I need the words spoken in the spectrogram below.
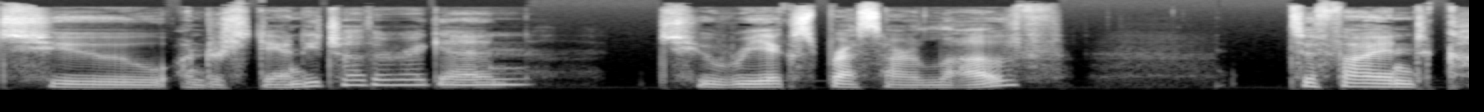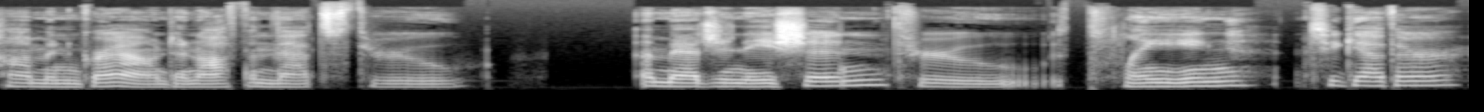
to understand each other again, to re express our love, to find common ground. And often that's through imagination, through playing together,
